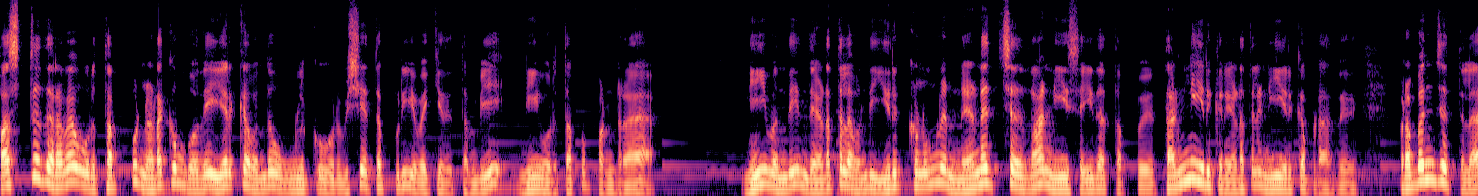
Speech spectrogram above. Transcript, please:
ஃபஸ்ட்டு தடவை ஒரு தப்பு நடக்கும்போதே இயற்கை வந்து உங்களுக்கு ஒரு விஷயத்தை புரிய வைக்கிது. தம்பி நீ ஒரு தப்பு பண்ணுற நீ வந்து இந்த இடத்துல வந்து இருக்கணும்னு நினச்சது தான் நீ செய்த தப்பு. தண்ணி இருக்கிற இடத்துல நீ இருக்கக்கூடாது. பிரபஞ்சத்தில்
